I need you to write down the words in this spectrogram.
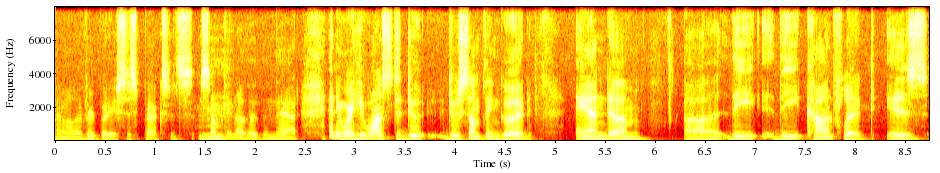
well, everybody suspects it's something other than that. Anyway, he wants to do do something good, and um, uh, the the conflict is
